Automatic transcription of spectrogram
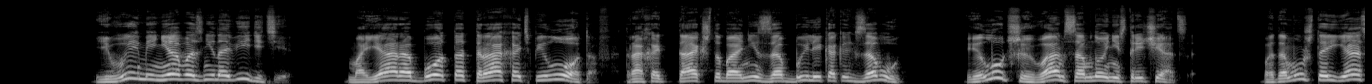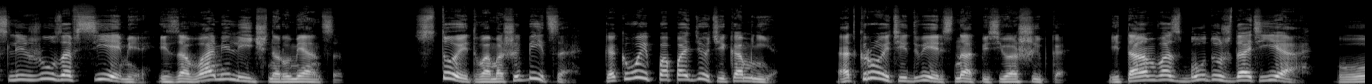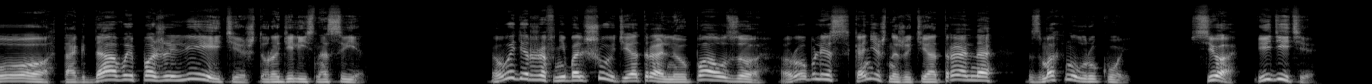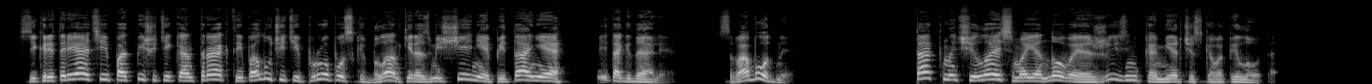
И вы меня возненавидите. Моя работа – трахать пилотов. Трахать так, чтобы они забыли, как их зовут. И лучше вам со мной не встречаться. Потому что я слежу за всеми и за вами лично, Румянцев. Стоит вам ошибиться, как вы попадете ко мне. Откройте дверь с надписью «Ошибка», и там вас буду ждать я. О, тогда вы пожалеете, что родились на свет. Выдержав небольшую театральную паузу, Роблес, конечно же театрально, взмахнул рукой. «Все, идите. В секретариате подпишите контракт и получите пропуск, бланки размещения, питания и так далее. Свободны». Так началась моя новая жизнь коммерческого пилота.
